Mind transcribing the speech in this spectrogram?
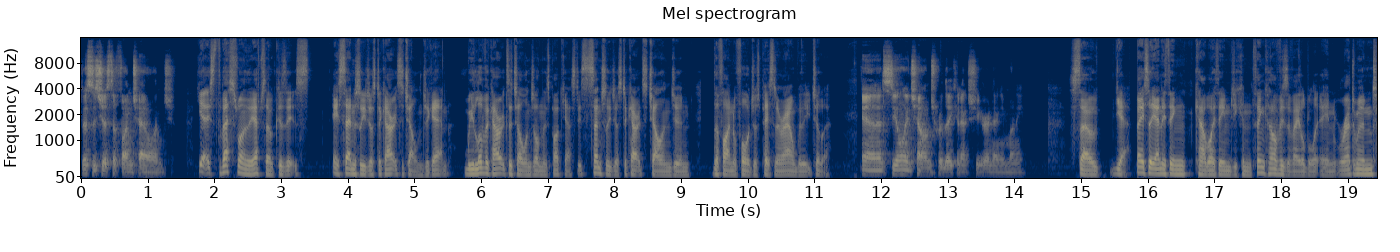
This is just a fun challenge. Yeah, it's the best one of the episode because it's essentially just a character challenge again. We love a character challenge on this podcast. It's essentially just a character challenge and the final four just pissing around with each other. And it's the only challenge where they can actually earn any money. So, yeah, basically anything cowboy themed you can think of is available in Redmond.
